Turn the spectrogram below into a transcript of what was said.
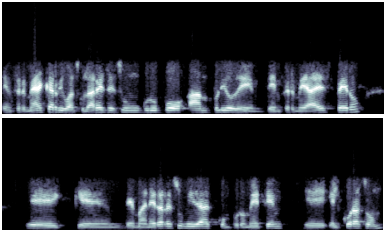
enfermedades cardiovasculares es un grupo amplio de, de enfermedades, pero eh, que de manera resumida comprometen eh, el corazón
